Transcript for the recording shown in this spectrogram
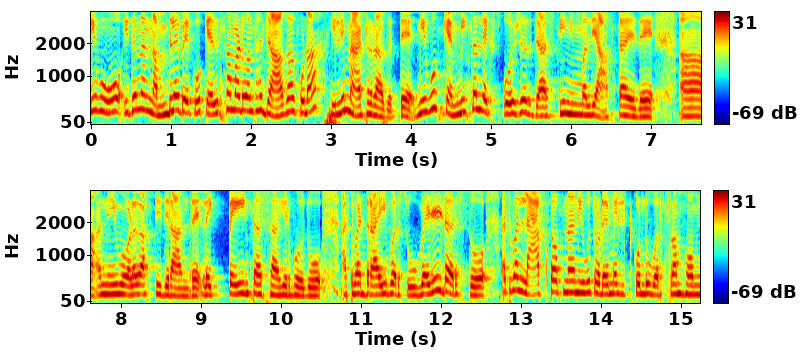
ನೀವು ಇದನ್ನು ನಂಬಲೇಬೇಕು. ಕೆಲಸ ಮಾಡುವಂಥ ಜಾಗ ಕೂಡ ಇಲ್ಲಿ ಮ್ಯಾಟರ್ ಆಗುತ್ತೆ. ನೀವು ಕೆಮಿಕಲ್ ಎಕ್ಸ್ಪೋಜರ್ ಜಾಸ್ತಿ ನಿಮ್ಮಲ್ಲಿ ಆಗ್ತಾ ಇದೆ. ನೀವು ಒಳಗಾಗ್ತಿದ್ದೀರಾ ಅಂದರೆ ಲೈಕ್ ಪೇಂಟರ್ಸ್ ಆಗಿರ್ಬೋದು, ಅಥವಾ ಡ್ರೈವರ್ಸು ವೆಲ್ಡರ್ಸು ಅಥವಾ ಲ್ಯಾಪ್ಟಾಪ್ನ ನೀವು ತೊಡೆ ಮೇಲೆ ಇಟ್ಕೊಂಡು ವರ್ಕ್ ಫ್ರಮ್ ಹೋಮ್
